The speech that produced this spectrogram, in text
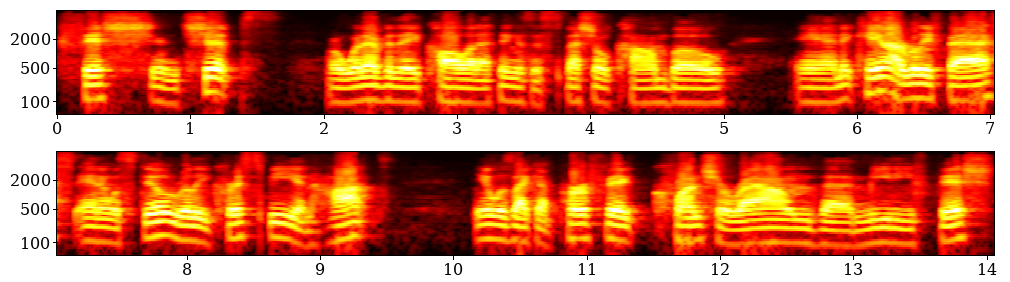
fish and chips or whatever they call it. I think it's a special combo. And it came out really fast and it was still really crispy and hot. It was like a perfect crunch around the meaty fish.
